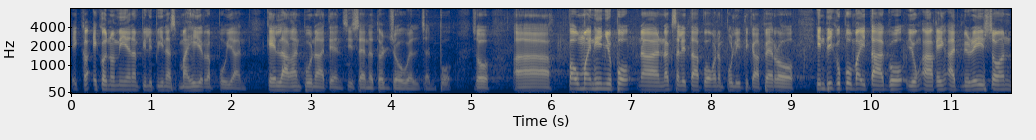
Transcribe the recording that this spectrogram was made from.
ekonomiya ng Pilipinas, mahirap po yan. Kailangan po natin si Senator Joel dyan po. So, ah, paumanhin niyo po na nagsalita po ako ng politika, pero hindi ko po maitago yung aking admiration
